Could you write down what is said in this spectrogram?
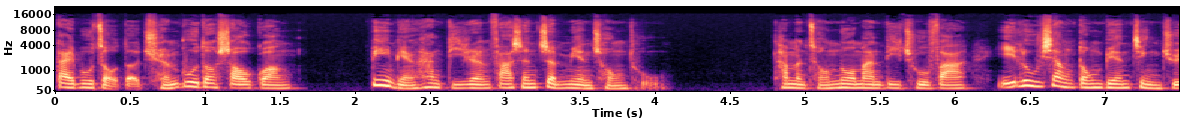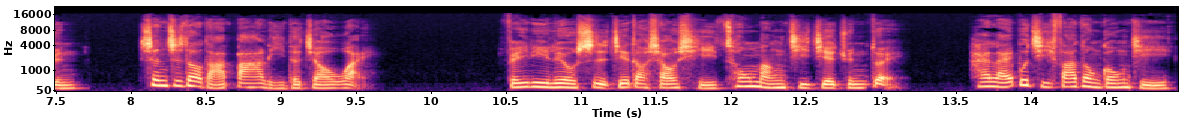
带不走的全部都烧光，避免和敌人发生正面冲突。他们从诺曼底出发，一路向东边进军，甚至到达巴黎的郊外。菲利六世接到消息，匆忙集结军队，还来不及发动攻击，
